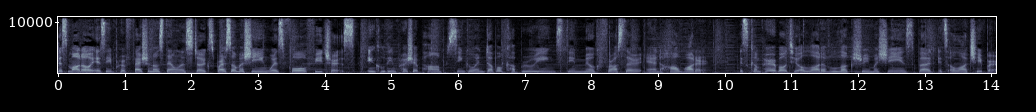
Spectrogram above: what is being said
This model is a professional stainless steel espresso machine with full features, including pressure pump, single and double cup brewing, steam milk frother, and hot water. It's comparable to a lot of luxury machines, but it's a lot cheaper.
